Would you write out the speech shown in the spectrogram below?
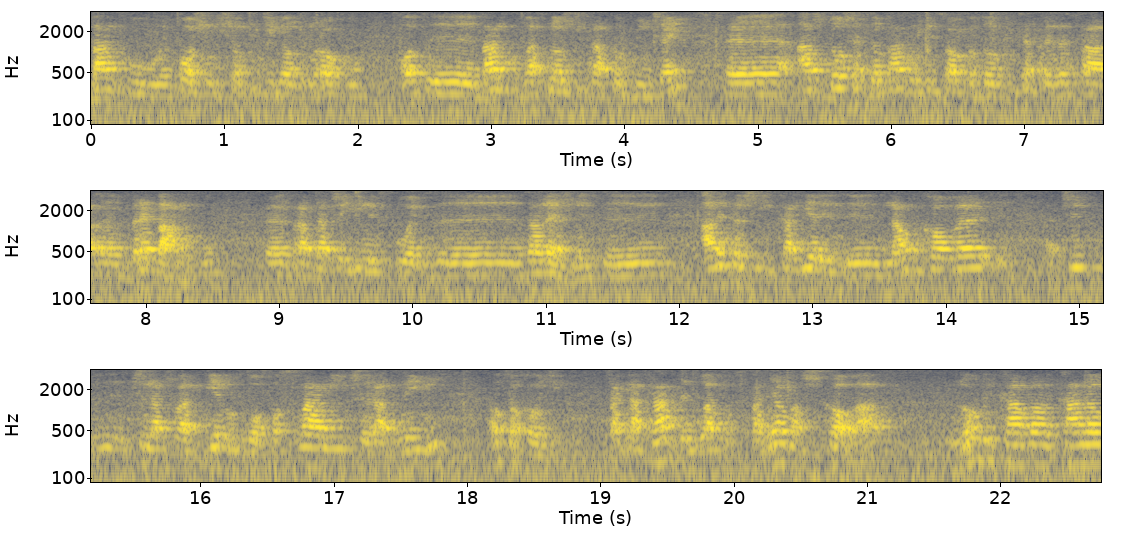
banku po 1989 roku, od Banku Własności Pracowniczej, aż doszedł do bardzo wysoko, do wiceprezesa Brebanku, prawda, czy innych spółek zależnych, ale też i kariery naukowe, czy, czy na przykład wielu było posłami, czy radnymi. O co chodzi? Tak naprawdę była to wspaniała szkoła, nowy kawał, kanał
